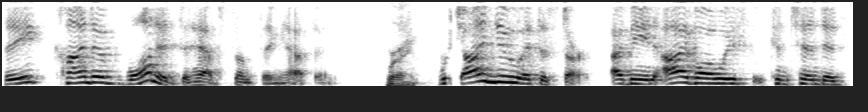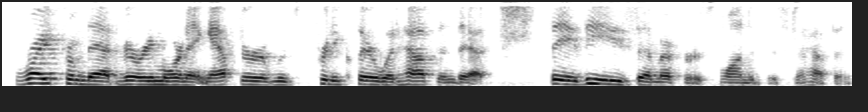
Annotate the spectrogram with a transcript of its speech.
they kind of wanted to have something happen. Right. Which I knew at the start. I mean, I've always contended right from that very morning after it was pretty clear what happened that they these MFers wanted this to happen.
